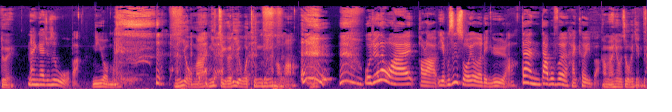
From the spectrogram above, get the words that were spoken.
对那应该就是我吧？你有吗？你有吗？你举个例，我听听好不好？我觉得我还好啦，也不是所有的领域啦，但大部分还可以吧。好，没关系，我这我会剪掉。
